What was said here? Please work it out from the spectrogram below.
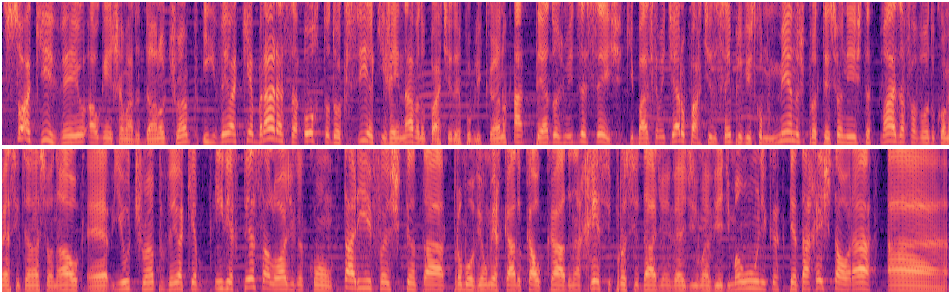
Só que veio alguém chamado Donald Trump e veio a quebrar essa ortodoxia que reinava no Partido Republicano até 2016, que basicamente era o partido sempre visto como menos protecionista, mais a favor do comércio internacional, é, e o Trump veio a que, inverter essa lógica com tarifas, tentar promover um mercado calcado na reciprocidade ao invés de uma via de mão única, tentar restaurar a,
